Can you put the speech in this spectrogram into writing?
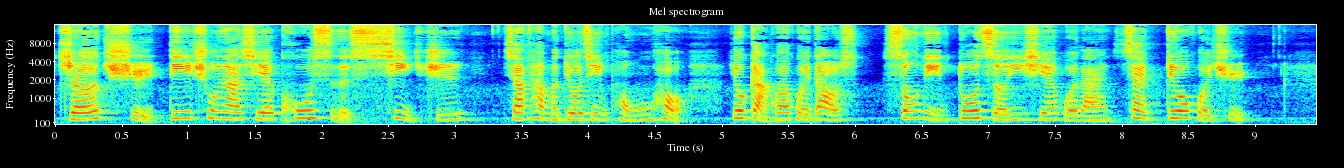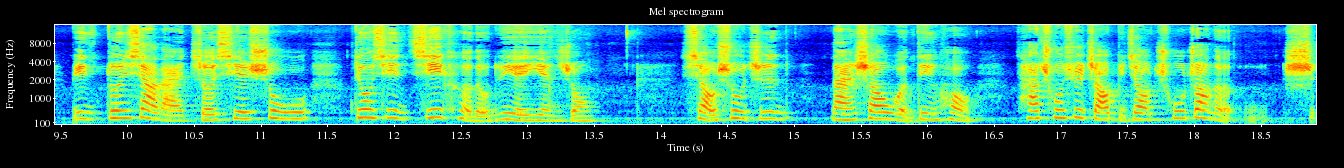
折取低处那些枯死的细枝，将它们丢进棚屋后，又赶快回到松林，多折一些回来，再丢回去，并蹲下来折些树屋，丢进饥渴的烈焰中。小树枝燃烧稳定后，他出去找比较粗壮的石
